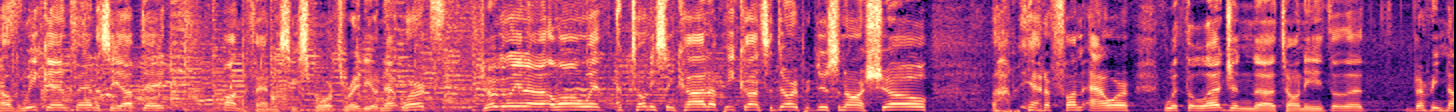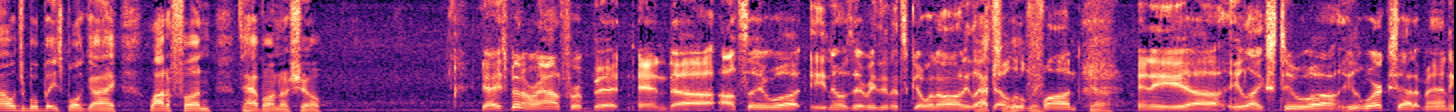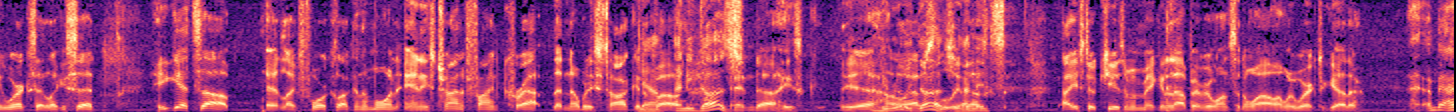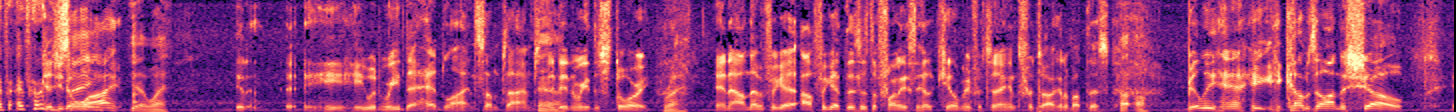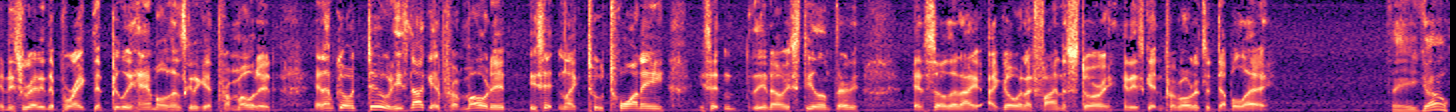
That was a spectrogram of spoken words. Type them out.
of Weekend Fantasy Update on the Fantasy Sports Radio Network. Joe Galena, along with Tony Sincata, Pete Considori, producing our show. Uh, we had a fun hour with the legend, uh, Tony, the, the very knowledgeable baseball guy. A lot of fun to have on our show. Yeah, he's been around for a bit, and uh, I'll tell you what, he knows everything that's going on. He likes Absolutely. to have a little fun, Yeah. And he uh, he likes to uh, he works at it, man. He works at it. Like you said, he gets up at like four o'clock in the morning, and he's trying to find crap that nobody's talking Yeah, about, and he does. And uh, he's yeah, He oh, really does. I mean- I used to accuse him of making it up every once in a while when we worked together. I mean, I've, I've heard him 'Cause you know why? Yeah, why? It, he he would read the headline sometimes. Yeah. He didn't read the story. Right. And I'll never forget. I'll forget. This is the funniest. He'll kill me for saying for talking about this. Uh oh. Billy Ham- he, he comes on the show and he's ready to break that Billy Hamilton's going to get promoted. And I'm going, dude, he's not getting promoted. He's hitting like 220. He's hitting, you know, he's stealing 30. And so then I, I go and I find the story and he's getting promoted to double A. There you go.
